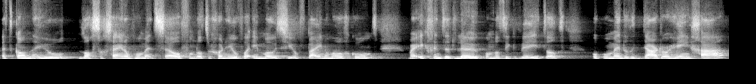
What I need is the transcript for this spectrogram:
het kan heel lastig zijn op het moment zelf. Omdat er gewoon heel veel emotie of pijn omhoog komt. Maar ik vind het leuk omdat ik weet dat op het moment dat ik daar doorheen ga,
